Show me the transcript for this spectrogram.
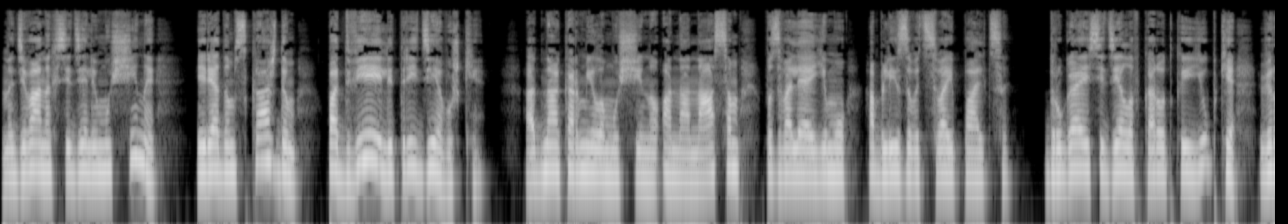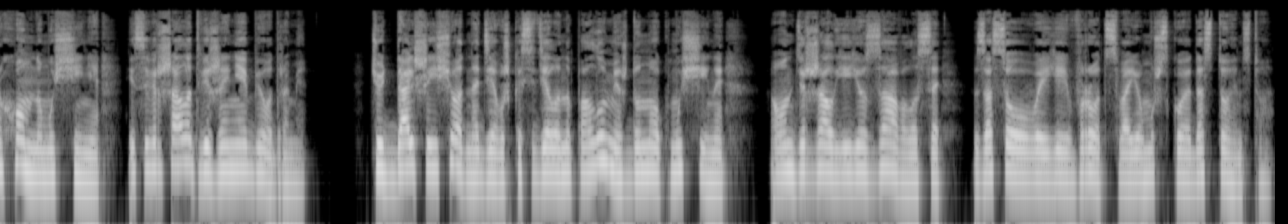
На диванах сидели мужчины, и рядом с каждым по две или три девушки. Одна кормила мужчину ананасом, позволяя ему облизывать свои пальцы. Другая сидела в короткой юбке верхом на мужчине и совершала движения бедрами. Чуть дальше еще одна девушка сидела на полу между ног мужчины, а он держал ее за волосы, засовывая ей в рот свое мужское достоинство.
